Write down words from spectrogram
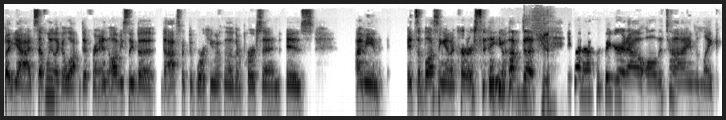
but yeah, it's definitely like a lot different. And obviously the the aspect of working with another person is I mean, it's a blessing and a curse. you have to yeah. you kind of have to figure it out all the time and like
